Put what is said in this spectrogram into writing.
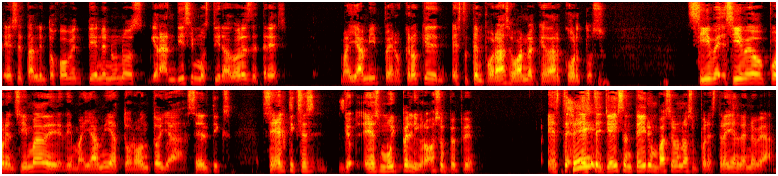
ese talento joven. Tienen unos grandísimos tiradores de tres, Miami, pero creo que esta temporada se van a quedar cortos. Sí, sí veo por encima de, Miami a Toronto y a Celtics. Celtics es, es muy peligroso, Pepe. Este, este Jason Tatum va a ser una superestrella en la NBA.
